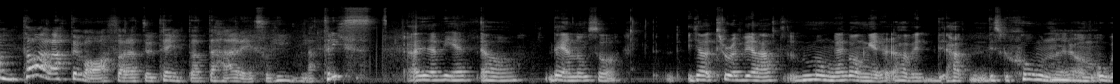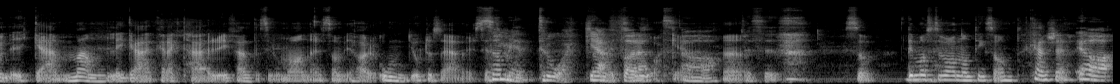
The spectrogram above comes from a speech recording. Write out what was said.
antar att det var för att du tänkte att det här är så himla trist. Ja, jag vet, ja, det är nog så. Jag tror att vi har haft, många gånger har vi haft diskussioner mm. om olika manliga karaktärer i fantasyromaner som vi har ondgjort oss över. Så som, är tråkiga, som är för tråkiga. att... Ja, ja. precis. Så det måste vara någonting sånt, kanske. Ja,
